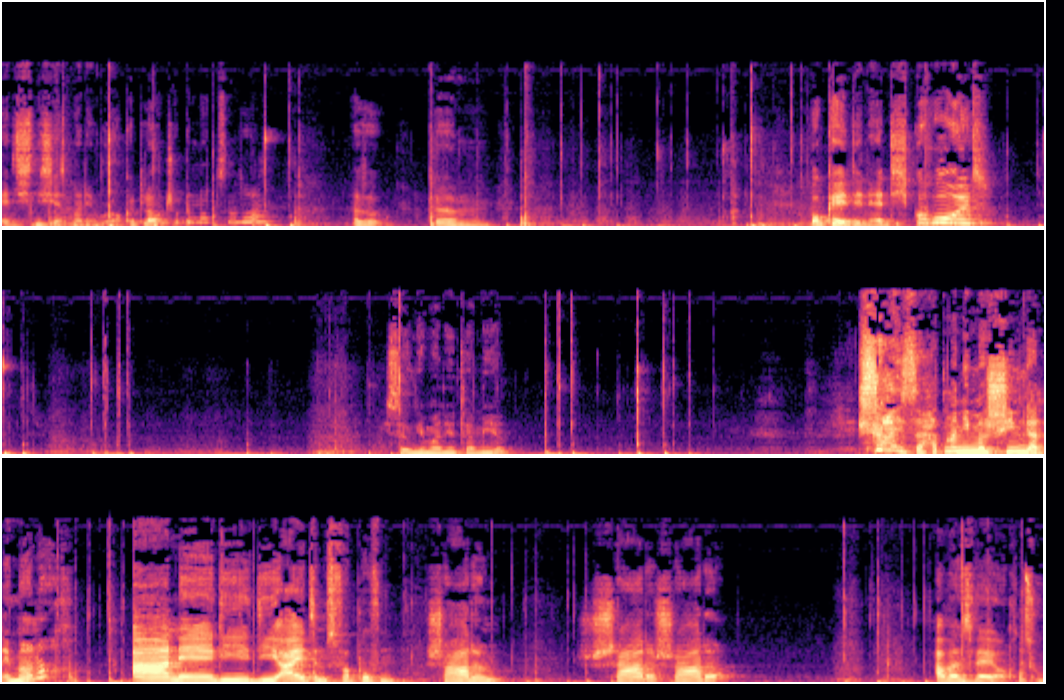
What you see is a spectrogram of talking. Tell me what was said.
Hätte ich nicht erstmal den Rocket Launcher benutzen sollen? Also, ähm. Okay, den hätte ich geholt. Ist irgendjemand hinter mir? Scheiße, hat man die Machine Gun immer noch? Ah, nee, die, die Items verpuffen. Schade. Schade, schade. Aber es wäre ja auch zu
